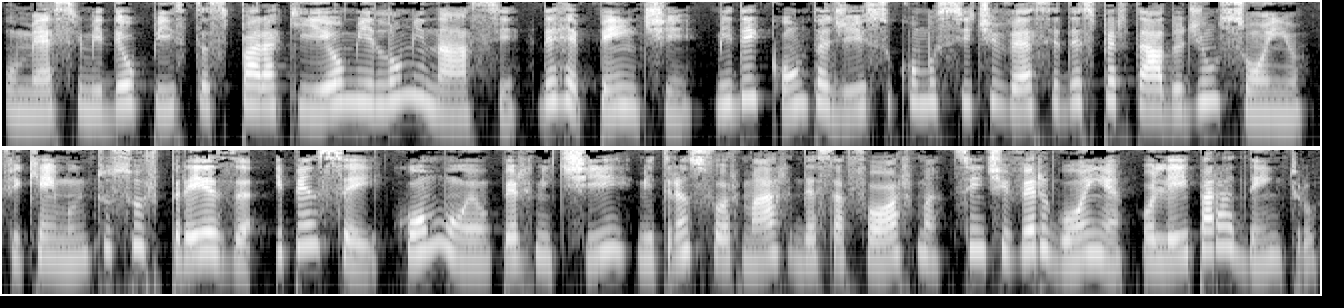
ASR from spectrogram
O mestre me deu pistas para que eu me iluminasse. De repente, me dei conta disso como se tivesse despertado de um sonho. Fiquei muito surpresa e pensei: como eu permiti me transformar dessa forma? Senti vergonha, olhei para dentro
